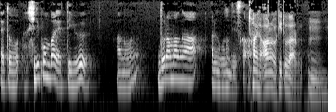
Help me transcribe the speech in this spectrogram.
えっと、シリコンバレーっていう、あの、ドラマがあるのご存知ですか？はい、あ、なんか聞いたことある。うん。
